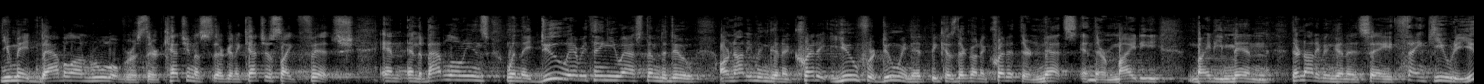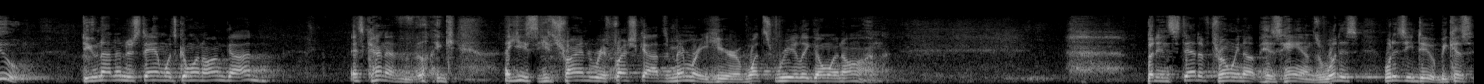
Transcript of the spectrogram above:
You made Babylon rule over us. They're catching us, they're going to catch us like fish. And, and the Babylonians, when they do everything you ask them to do, are not even going to credit you for doing it because they're going to credit their nets and their mighty, mighty men. They're not even going to say thank you to you. Do you not understand what's going on, God? It's kind of like, he's, he's trying to refresh God's memory here of what's really going on. But instead of throwing up his hands, what, is, what does he do? Because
